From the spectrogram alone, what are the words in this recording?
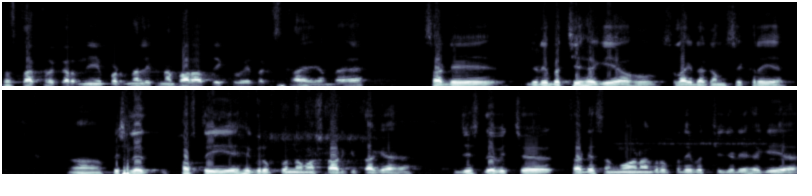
ਹਸਤਾਖਰ ਕਰਨੇ, ਪੜ੍ਹਨਾ ਲਿਖਣਾ 12 ਤੋਂ 1 ਵਜੇ ਤੱਕ ਸਿਖਾਇਆ ਜਾਂਦਾ ਹੈ। ਸਾਡੇ ਜਿਹੜੇ ਬੱਚੇ ਹੈਗੇ ਆ, ਉਹ ਸਿਲਾਈ ਦਾ ਕੰਮ ਸਿੱਖ ਰਹੇ ਆ। ਪਿਛਲੇ ਹਫ਼ਤੇ ਹੀ ਇਹ ਗਰੁੱਪ ਨਵਾਂ ਸਟਾਰਟ ਕੀਤਾ ਗਿਆ ਹੈ, ਜਿਸ ਦੇ ਵਿੱਚ ਸਾਡੇ ਸੰਗਵਾਣਾ ਗਰੁੱਪ ਦੇ ਬੱਚੇ ਜਿਹੜੇ ਹੈਗੇ ਆ,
